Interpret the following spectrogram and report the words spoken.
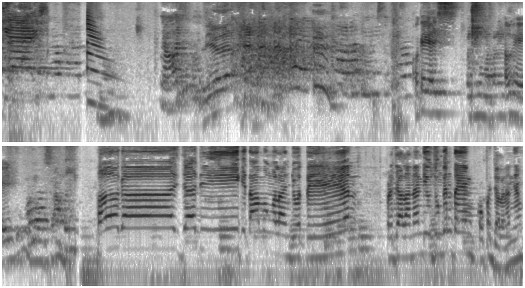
guys. Liur. Oke guys. Oke. Halo guys, jadi kita mau ngelanjutin perjalanan di ujung genteng. Kok perjalanan yang?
